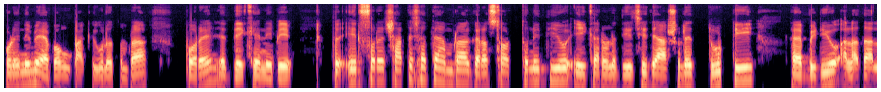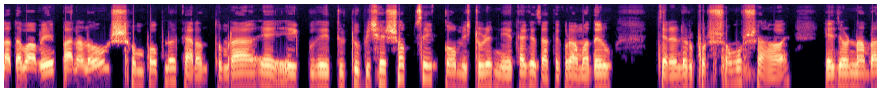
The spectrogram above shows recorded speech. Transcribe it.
পড়ে নিবে এবং বাকিগুলো তোমরা পরে দেখে নিবে। তো এরপরে সাথে সাথে আমরা গার্হস্থ্য অর্থনীতিও এই কারণে দিয়েছি যে আসলে দুটি ভিডিও আলাদা আলাদাভাবে বানানো সম্ভব নয়। কারণ তোমরা এই দুটো বিষয় সবচেয়ে কম স্টুডেন্ট নিয়ে থাকে যাতে করে আমাদের চ্যানেলের উপর সমস্যা হয়। এই জন্য আমরা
